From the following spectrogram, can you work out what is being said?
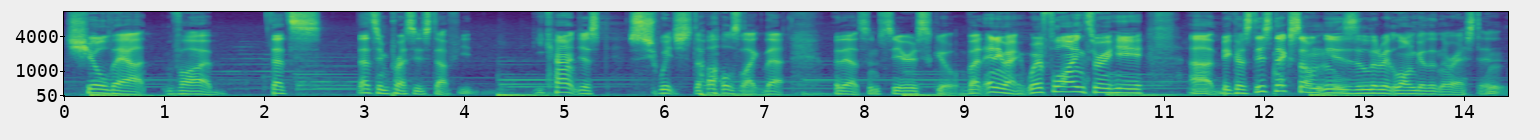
chilled out vibe. That's that's impressive stuff. You you can't just switch styles like that without some serious skill. But anyway, we're flying through here uh, because this next song is a little bit longer than the rest. And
